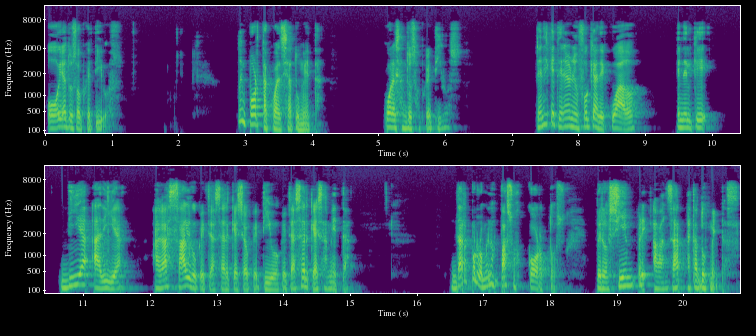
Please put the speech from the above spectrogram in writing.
hoy a tus objetivos? No importa cuál sea tu meta, cuáles son tus objetivos. Tenés que tener un enfoque adecuado en el que día a día hagas algo que te acerque a ese objetivo, que te acerque a esa meta. Dar por lo menos pasos cortos, pero siempre avanzar hasta tus metas.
